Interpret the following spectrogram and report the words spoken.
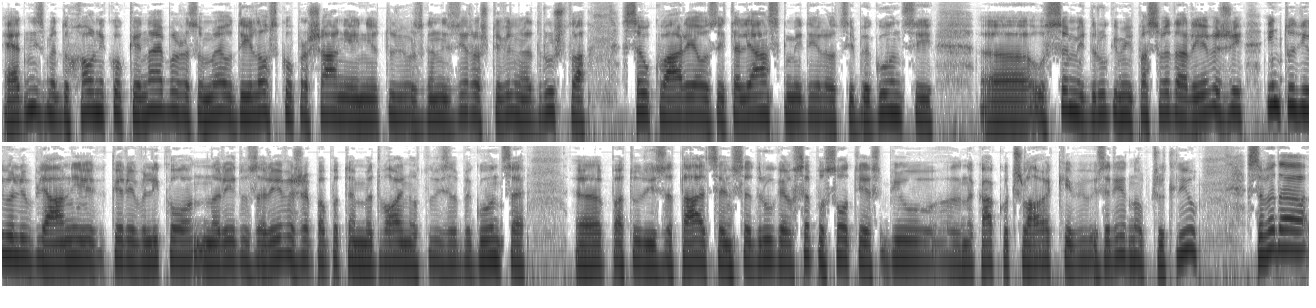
eden izmed duhovnikov, ki je najbolj razumel delovsko vprašanje in je tudi organiziral številna društva, se ukvarjal z italijanskimi delavci, begunci, uh, vsemi drugimi, pa seveda reveži in tudi v Ljubljani, ker je veliko naredil za reveže, pa potem med vojno tudi za begunce. Eh, pa tudi za talce in vse druge, vse posod je bil eh, nekako človek, ki je bil izredno občutljiv. Seveda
